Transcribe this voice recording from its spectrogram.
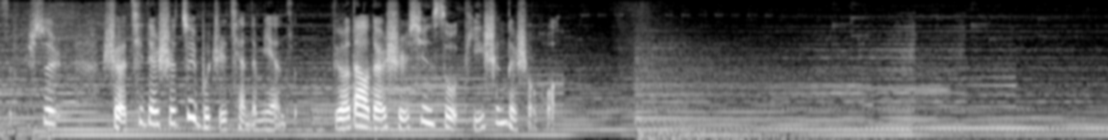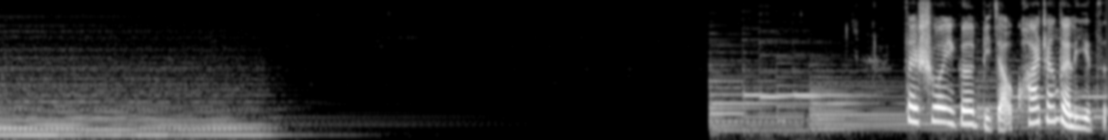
子，是舍弃的是最不值钱的面子，得到的是迅速提升的收获。再说一个比较夸张的例子，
